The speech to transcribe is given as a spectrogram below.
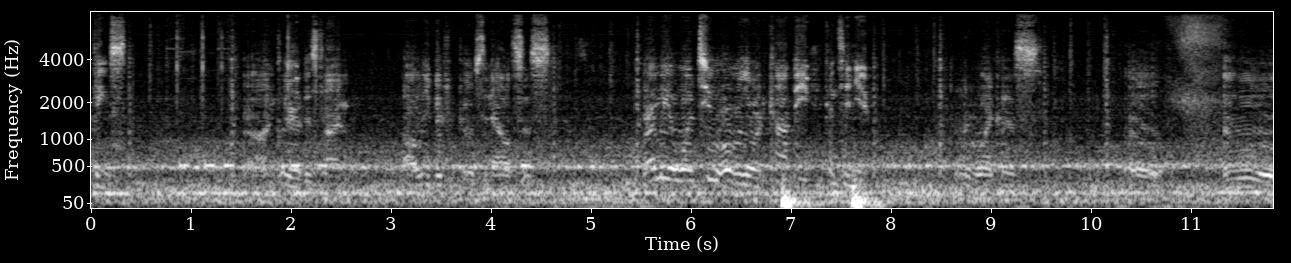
Can you make up markings? Uh, unclear this time. I'll leave it for post-analysis. Romeo 1-2 Overlord, copy. Continue. I don't like this. Oh. Oh.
